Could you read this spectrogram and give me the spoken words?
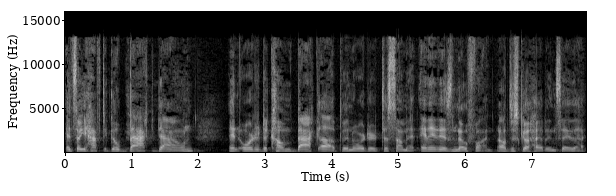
And so you have to go back down in order to come back up in order to summit. And it is no fun. I'll just go ahead and say that.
